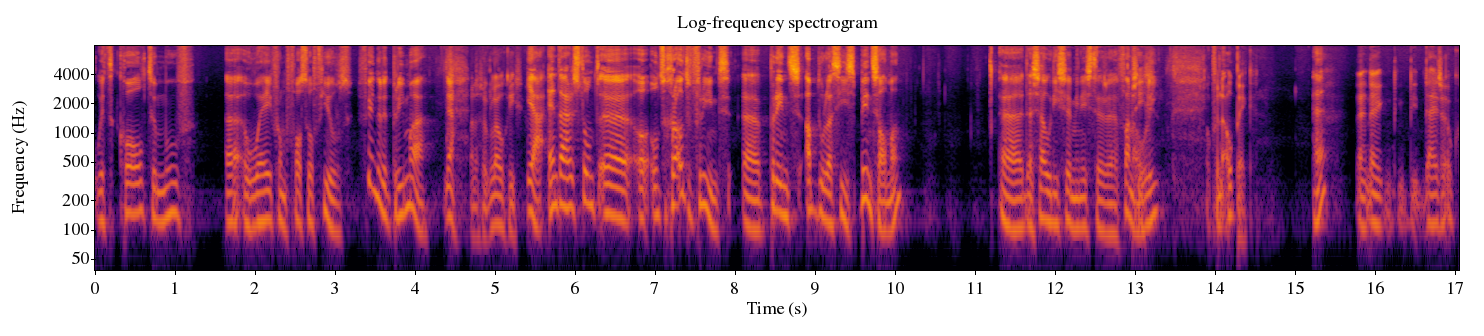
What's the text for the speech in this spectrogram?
with call to move uh, away from fossil fuels. Vinden het prima. Ja, maar dat is ook logisch. Ja, en daar stond uh, onze grote vriend, prins Abdulaziz bin Salman, de Saoedische minister van Precies. olie. Ook van de OPEC. Hè? Nee, nee die- hij is ook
